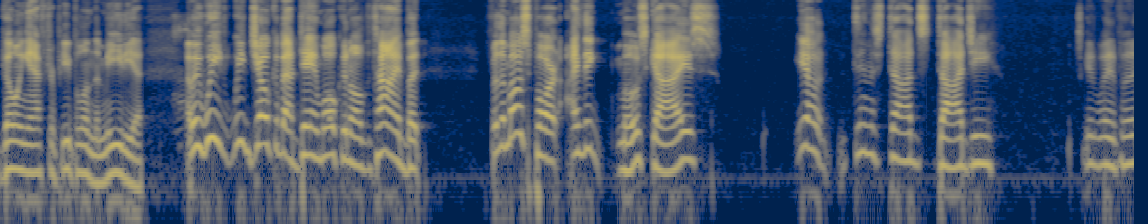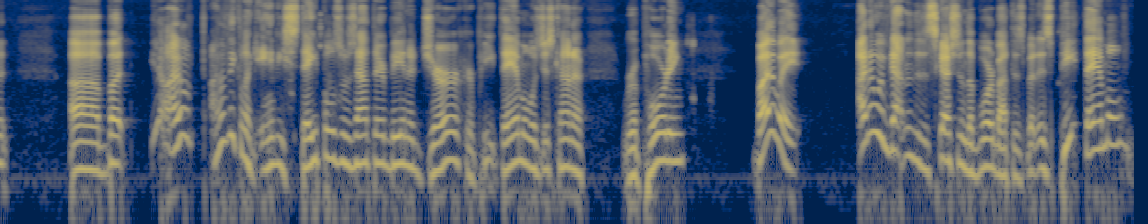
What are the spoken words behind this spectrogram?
Going after people in the media. I mean, we we joke about Dan Wolken all the time, but for the most part, I think most guys, you know, Dennis Dodd's dodgy. That's a good way to put it. Uh, but you know, I don't I don't think like Andy Staples was out there being a jerk or Pete Thamel was just kind of reporting. By the way, I know we've gotten into discussion on the board about this, but is Pete Thamel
